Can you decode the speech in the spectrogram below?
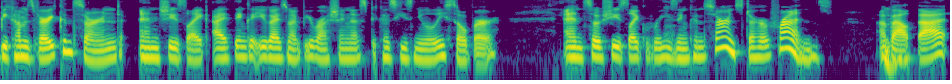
becomes very concerned and she's like i think that you guys might be rushing this because he's newly sober and so she's like raising concerns to her friends mm-hmm. about that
